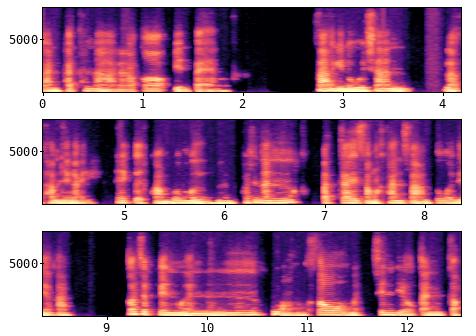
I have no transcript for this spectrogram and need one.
การพัฒนาแล้วก็เปลี่ยนแปลงสร้างอินโนเวชันแล้วทำยังไงให้เกิดความร่วมมือ เพราะฉะนั้นปัจจัยสำคัญสามตัวนี้ค่ะ ก็จะเป็นเหมือนห่วงโซ่เหมือนเช่นเดียวกันกับ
